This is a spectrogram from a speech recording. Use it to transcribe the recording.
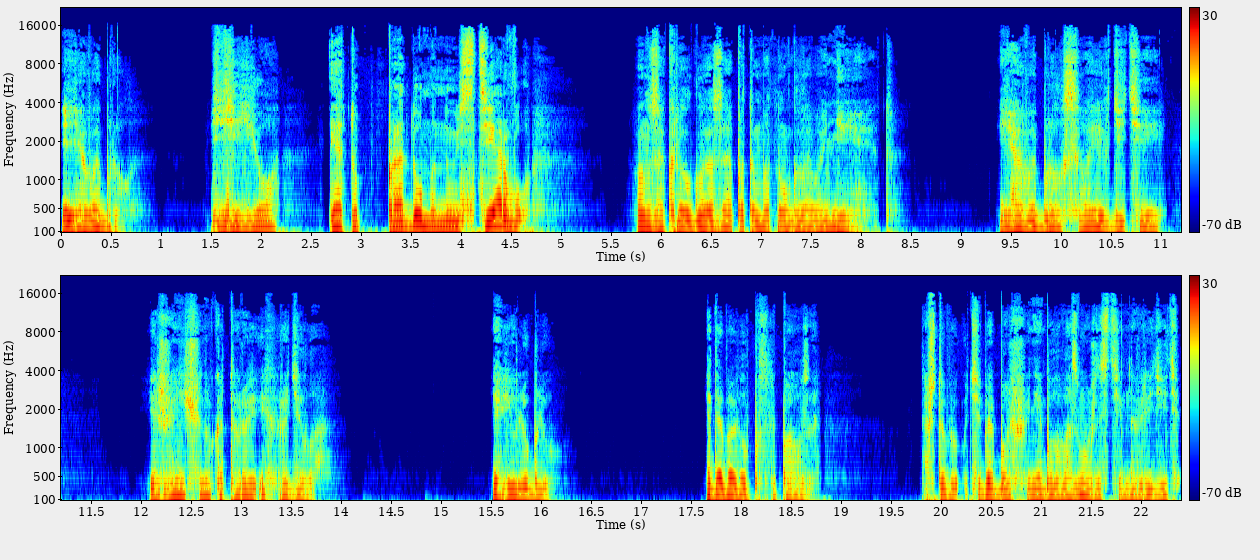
И я выбрал. Ее, эту продуманную стерву!» Он закрыл глаза, потом мотнул головой. «Нет, я выбрал своих детей и женщину, которая их родила. Я ее люблю». И добавил после паузы. чтобы у тебя больше не было возможности им навредить,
